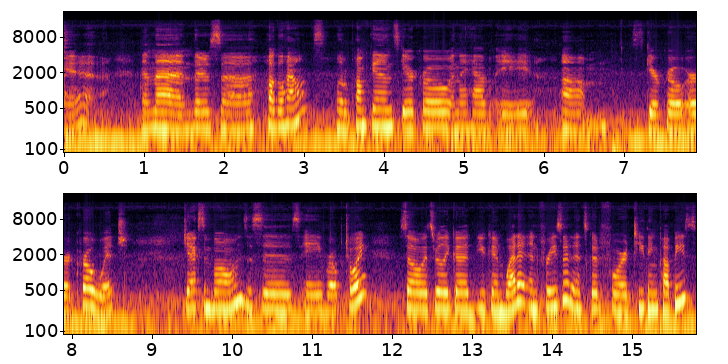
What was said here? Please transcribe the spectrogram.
Yeah. And then there's uh, Huggle Hounds, little pumpkin, scarecrow, and they have a um, scarecrow or crow witch. Jax and Bones, this is a rope toy. So it's really good. You can wet it and freeze it. It's good for teething puppies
